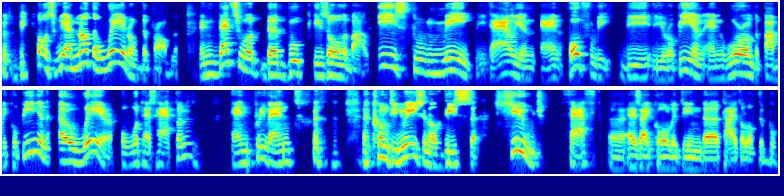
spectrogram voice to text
because we are not aware of the problem. And that's what the book is all about, is to make Italian and hopefully the European and world public opinion aware of what has happened and prevent a continuation of this huge theft, uh, as I call it in the title of the book.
